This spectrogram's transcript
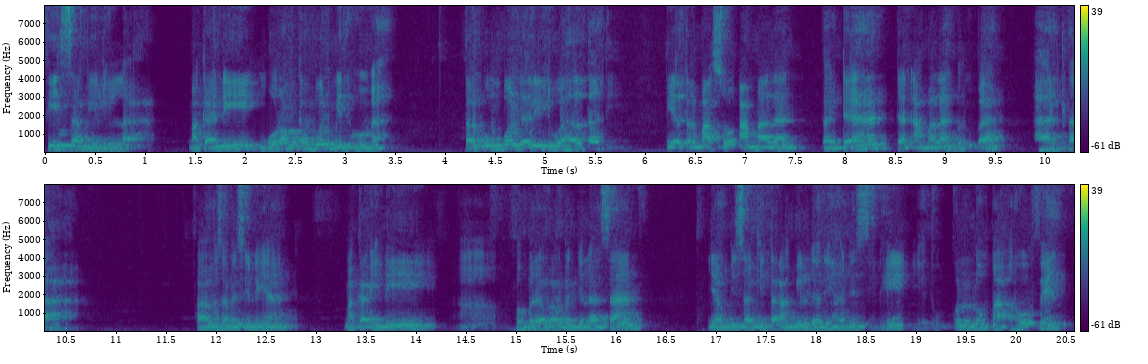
Fisabilillah. Maka ini murakkabun min huma. Terkumpul dari dua hal tadi. Dia termasuk amalan badan dan amalan berupa harta. Paham sampai sini ya? Maka ini eh, beberapa penjelasan yang bisa kita ambil dari hadis ini yaitu kullu ma'rufin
